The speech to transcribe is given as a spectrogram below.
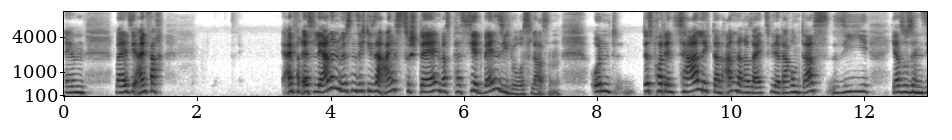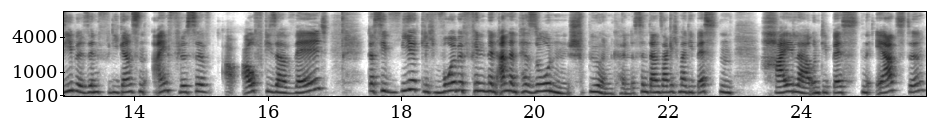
Ähm, weil sie einfach, einfach erst lernen müssen, sich dieser Angst zu stellen, was passiert, wenn sie loslassen. Und das Potenzial liegt dann andererseits wieder darum, dass sie ja so sensibel sind für die ganzen Einflüsse auf dieser Welt, dass sie wirklich Wohlbefinden in anderen Personen spüren können. Das sind dann, sage ich mal, die besten Heiler und die besten Ärzte,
